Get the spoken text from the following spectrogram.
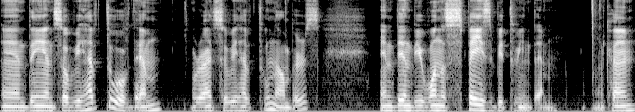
And then, so we have two of them, right? So we have two numbers, and then we want a space between them, okay?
